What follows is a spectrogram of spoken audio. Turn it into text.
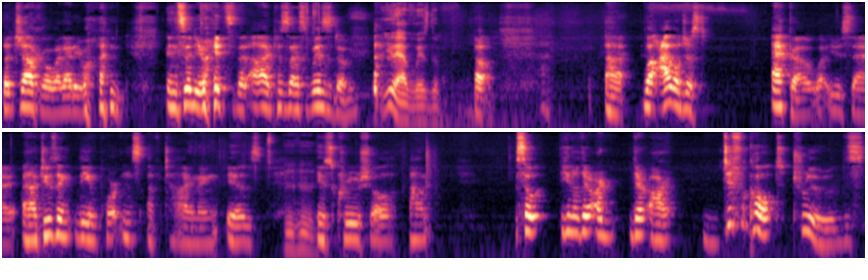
but chuckle when anyone insinuates that i possess wisdom. You have wisdom. Oh. Uh, well, I will just echo what you say, and I do think the importance of timing is hmm is crucial. Um, so you know there are there are difficult truths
